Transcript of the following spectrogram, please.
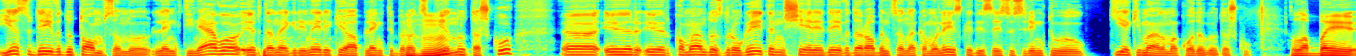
jie su Davidu Thompsonu lenktyniavo ir tenai grinai reikėjo aplenkti berots Mhm. mm -hmm. vienu tašku e, ir, ir komandos draugai ten šėrė Davidą Robinsoną kamuoliais, kad jisai susirinktų kiek įmanoma kuo daugiau taškų. Labai e,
